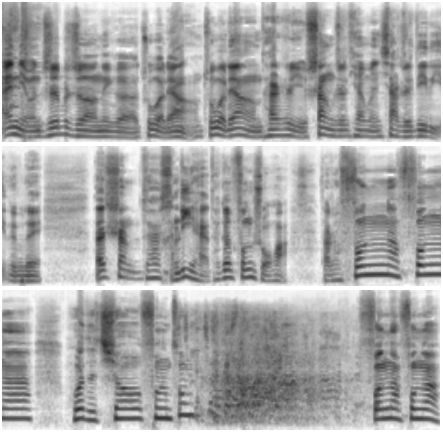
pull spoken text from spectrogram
哎，你们知不知道那个诸葛亮？诸葛亮他是有上知天文，下知地理，对不对？他上他很厉害，他跟风说话，他说：“风啊风啊，我的乔峰宗。风啊风啊，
